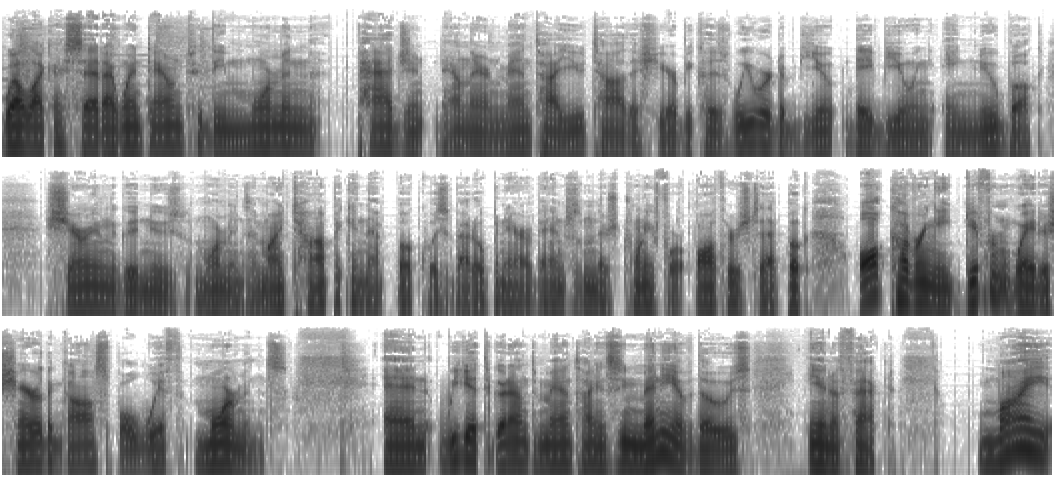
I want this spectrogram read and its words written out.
Well, like I said, I went down to the Mormon pageant down there in Manti, Utah this year because we were debu- debuting a new book, Sharing the Good News with Mormons. And my topic in that book was about open air evangelism. There's 24 authors to that book, all covering a different way to share the gospel with Mormons. And we get to go down to Manti and see many of those in effect. My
